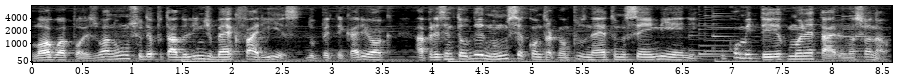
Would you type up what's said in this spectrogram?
Logo após o anúncio, o deputado Lindbergh Farias, do PT Carioca, apresentou denúncia contra Campos Neto no CMN, o Comitê Monetário Nacional.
